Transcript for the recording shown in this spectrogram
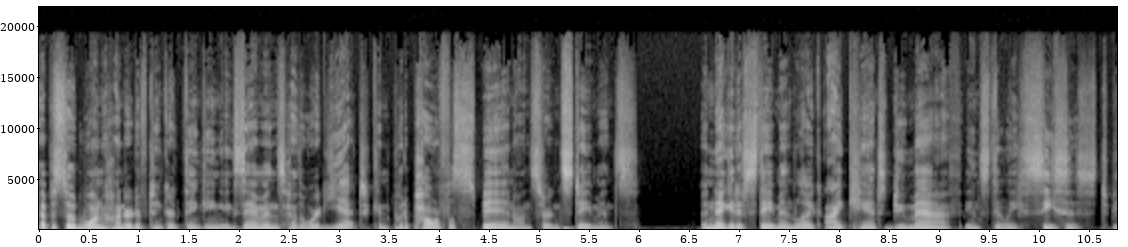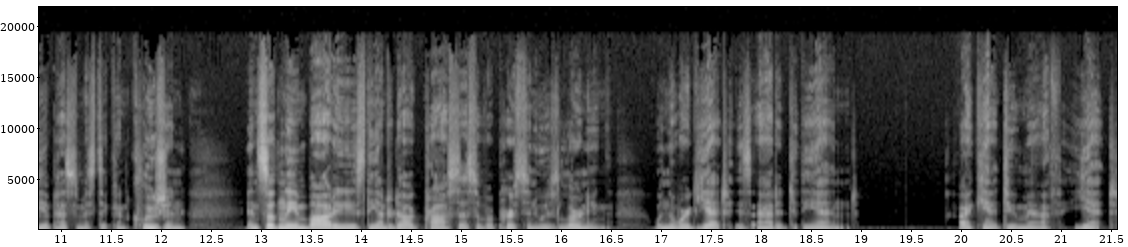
Episode 100 of Tinkered Thinking examines how the word yet can put a powerful spin on certain statements. A negative statement like, I can't do math, instantly ceases to be a pessimistic conclusion and suddenly embodies the underdog process of a person who is learning when the word yet is added to the end. I can't do math yet.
